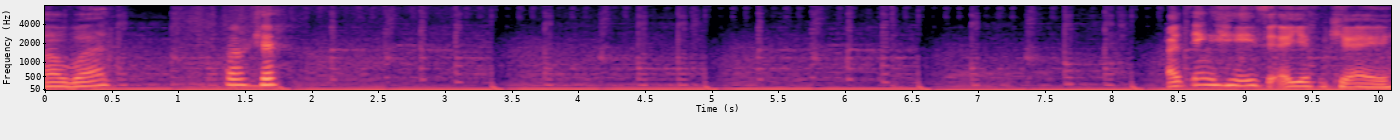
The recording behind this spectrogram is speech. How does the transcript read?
Uh, what? Okay. I think he's AFK.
